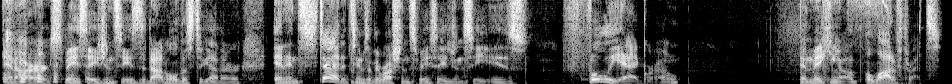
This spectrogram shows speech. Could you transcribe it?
and our space agencies did not hold us together. And instead, it seems like the Russian space agency is fully aggro and making a, a lot of threats.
